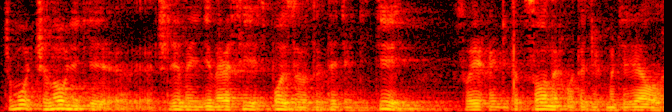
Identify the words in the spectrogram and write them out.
Почему чиновники, э, члены Единой России используют вот этих детей в своих агитационных вот этих материалах?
